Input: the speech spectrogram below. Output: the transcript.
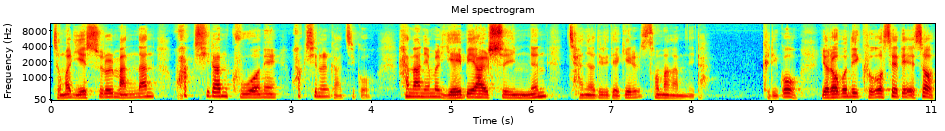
정말 예수를 만난 확실한 구원의 확신을 가지고 하나님을 예배할 수 있는 자녀들이 되길 소망합니다. 그리고 여러분이 그것에 대해서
